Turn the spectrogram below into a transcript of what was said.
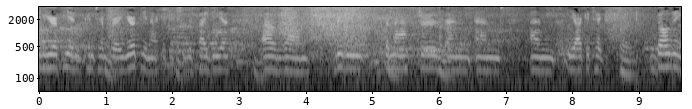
in European, contemporary European architecture, this idea of um, really the masters and, and, and the architects building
